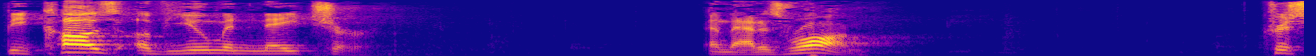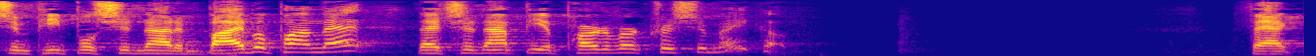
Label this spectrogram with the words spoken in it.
because of human nature. And that is wrong. Christian people should not imbibe upon that. That should not be a part of our Christian makeup. Fact,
